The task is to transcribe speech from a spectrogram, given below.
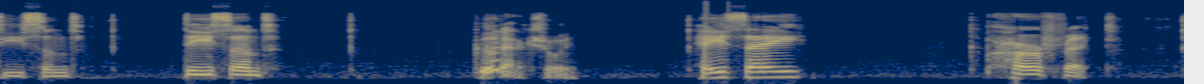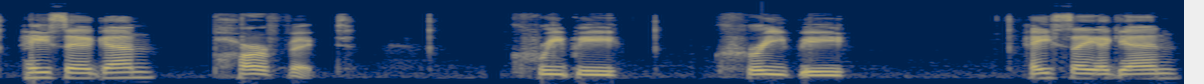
decent. Decent. Good, actually. Heisei, perfect. Heisei again, perfect. Creepy, creepy, Heisei again.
